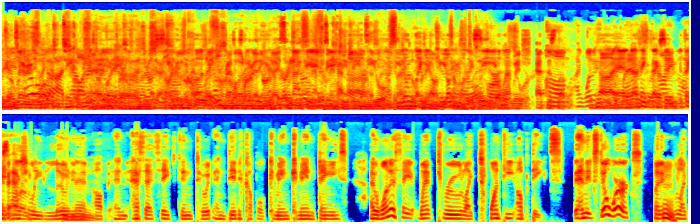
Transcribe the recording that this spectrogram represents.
like Larry God, Take how off you. You don't like you don't want to see language at this Um, level. I want to Uh, and I think thanks time I actually loaded it up and SSH'd into it and did a couple command command thingies. I want to say it went through like 20 updates and it still works, but it Hmm. like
